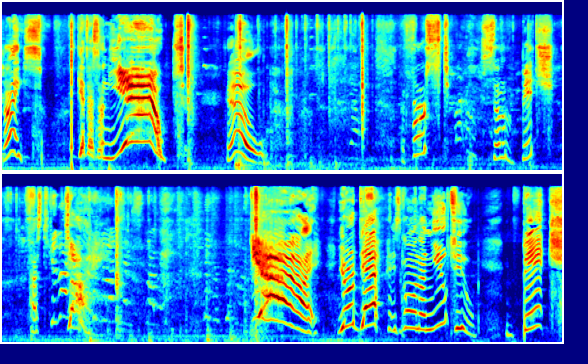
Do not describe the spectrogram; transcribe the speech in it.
Nice. Get this on you. Ew. But first, son of a bitch has to die. Yeah! Your death is going on YouTube, bitch.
